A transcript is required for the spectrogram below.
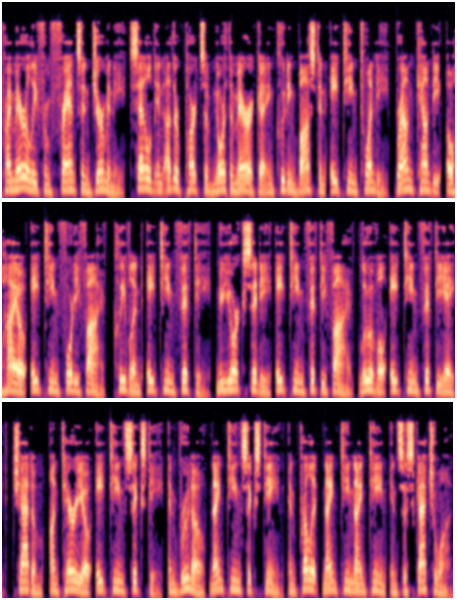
primarily from France and Germany, settled in other parts of North America including Boston 1820, Brown County, Ohio 1845, Cleveland 1850, New York City 1855, Louisville 1858, Chatham, Ontario 1860, and Bruno 1916 and Prelate 1919 in Saskatchewan.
